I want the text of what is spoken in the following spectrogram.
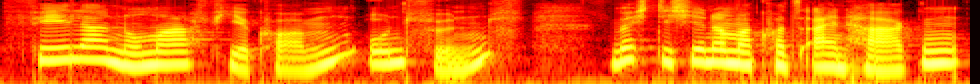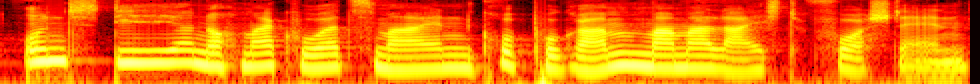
Fehler Nummer 4 kommen und 5, möchte ich hier nochmal kurz einhaken und dir nochmal kurz mein Gruppprogramm Mama Leicht vorstellen.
